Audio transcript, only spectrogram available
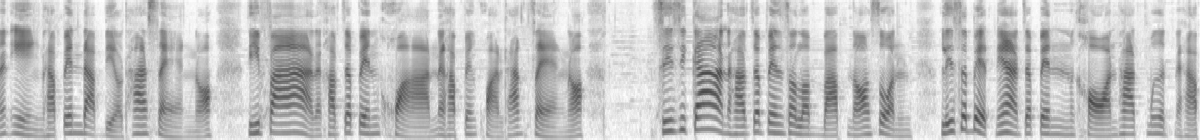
นั่นเองนะครับเป็นดาบเดี่ยวท่าแสงเนาะดีฟ้านะครับจะเป็นขวานนะครับเป็นขวานท่าแสงเนาะ ซิซิก้านะครับจะเป็นสล็อตบัฟเนาะส่วนลิซาเบธเนี่ยจะเป็นคอนธาตุมืดนะครับ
